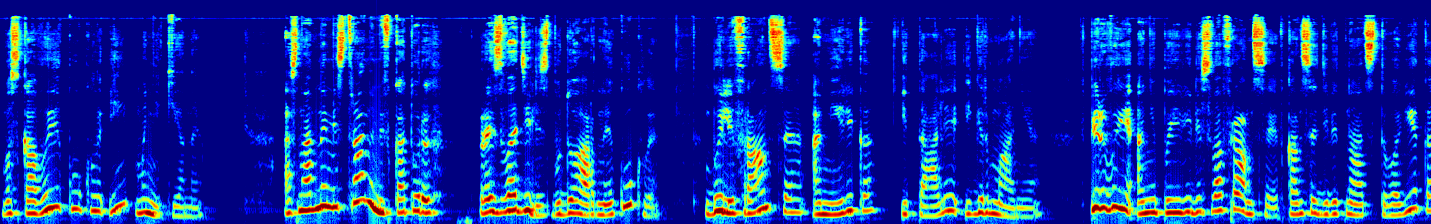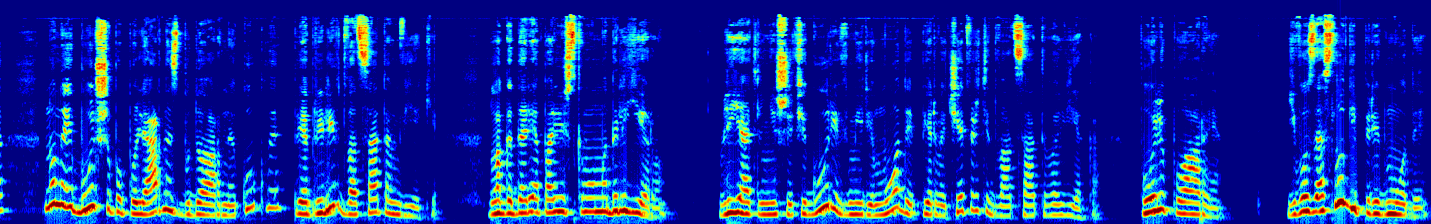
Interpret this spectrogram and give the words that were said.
восковые куклы и манекены. Основными странами, в которых производились будуарные куклы, были Франция, Америка, Италия и Германия. Впервые они появились во Франции в конце XIX века – но наибольшую популярность будуарные куклы приобрели в XX веке, благодаря парижскому модельеру, влиятельнейшей фигуре в мире моды первой четверти XX века, Полю Пуаре. Его заслуги перед модой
